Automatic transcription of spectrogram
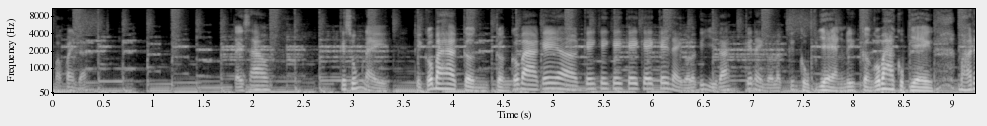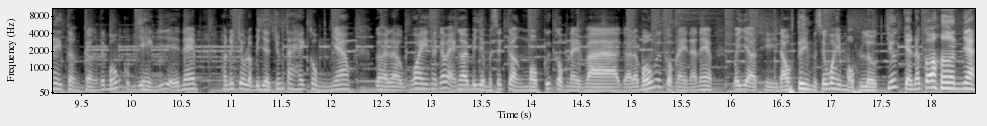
Mà khoan đã. Tại sao? Cái súng này thì có ba, cần cần có ba cái ờ, cái cái cái cái cái cái này gọi là cái gì ta? Cái này gọi là cái cục vàng đi, cần có ba cục vàng. Mà ở đây cần cần tới bốn cục vàng như vậy anh em. Thôi nói chung là bây giờ chúng ta hãy cùng nhau, gọi là, quay thôi các bạn ơi. Bây giờ mình sẽ cần một cái cục này và, gọi là, bốn cái cục này nè anh em. Bây giờ thì đầu tiên mình sẽ quay một lượt trước cho nó có hơn nha.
